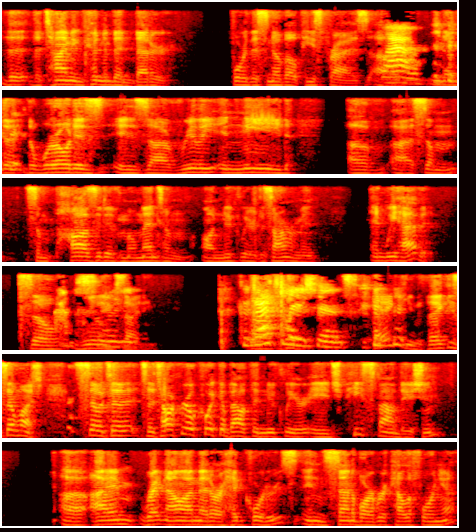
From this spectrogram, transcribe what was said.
the the timing couldn't have been better for this Nobel Peace Prize. Uh, wow. you know, the the world is is uh, really in need of uh, some some positive momentum on nuclear disarmament, and we have it. So Absolutely. really exciting. Congratulations. Thank you. Thank you so much. So to, to talk real quick about the Nuclear Age Peace Foundation, uh, I'm right now I'm at our headquarters in Santa Barbara, California,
